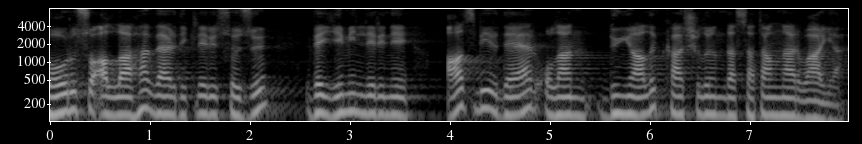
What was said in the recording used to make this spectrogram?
Doğrusu Allah'a verdikleri sözü ve yeminlerini az bir değer olan dünyalık karşılığında satanlar var ya,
